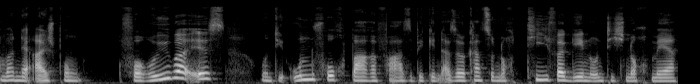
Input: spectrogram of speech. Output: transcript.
wann der Eisprung vorüber ist und die unfruchtbare Phase beginnt. Also da kannst du noch tiefer gehen und dich noch mehr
